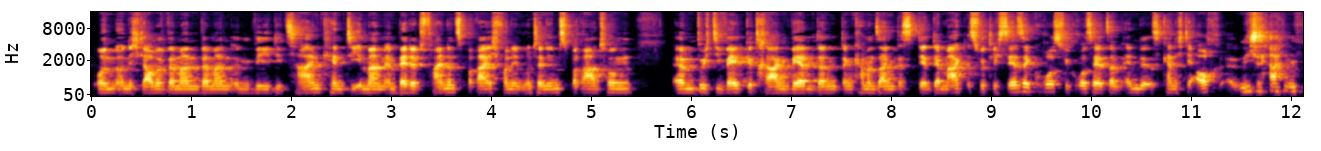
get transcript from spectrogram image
Und, und ich glaube, wenn man, wenn man irgendwie die Zahlen kennt, die immer im Embedded Finance Bereich von den Unternehmensberatungen ähm, durch die Welt getragen werden, dann, dann kann man sagen, dass der, der Markt ist wirklich sehr, sehr groß. Wie groß er jetzt am Ende ist, kann ich dir auch äh, nicht sagen,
